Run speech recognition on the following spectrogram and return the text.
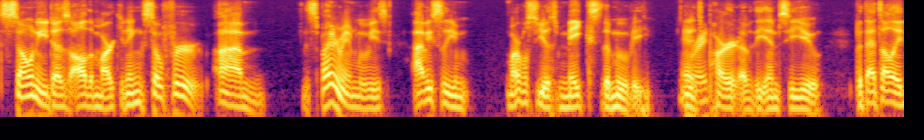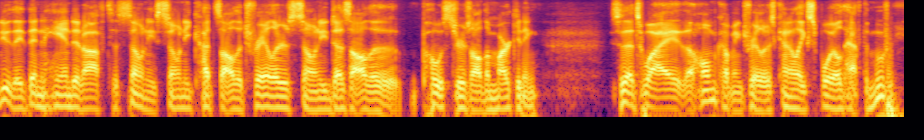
Sony does all the marketing. So for um, the Spider-Man movies, obviously Marvel Studios makes the movie and Right. it's part of the MCU. But that's all they do. They then hand it off to Sony. Sony cuts all the trailers. Sony does all the posters, all the marketing. So that's why the Homecoming trailer is kind of like spoiled half the movie.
